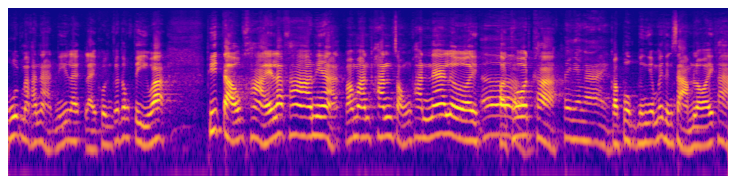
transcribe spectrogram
พูดมาขนาดนี้หลายหลายคนก็ต้องตีว่า พี่เต๋าขายราคาเนี่ยประมาณพันสองพันแน่เลย เออ ขอโทษค่ะ เป็นยังไง กระปุกหนึ่งยังไม่ถึง 300 ค่ะ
